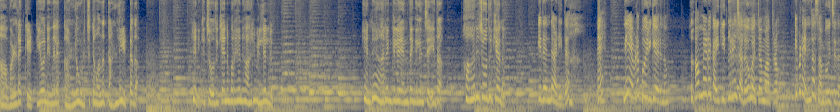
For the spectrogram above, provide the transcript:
അവളുടെ കെട്ടിയോൻ ഇന്നലെ കള്ളു കുടിച്ചിട്ട് വന്ന് തള്ളിയിട്ടതാ. എനിക്ക് ചോദിക്കാനും പറയാൻ ആരുമില്ലല്ലോ. എന്നെ ആരെങ്കിലും എന്തെങ്കിലും ചെയ്ത ആര് ചോദിക്കാനാ? ഇതെന്താടി ഇത്? ഏ? നീ എവിടെ പോയിരിക്കുമായിരുന്നു അമ്മയുടെ കൈക്ക് ഇത്രയും ചതവ് പറ്റാൻ മാത്രം ഇവിടെ എന്താ സംഭവിച്ചത്?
